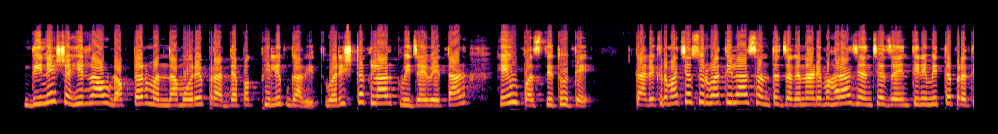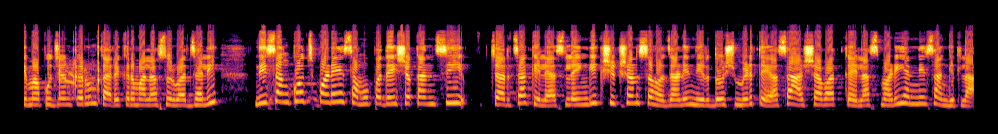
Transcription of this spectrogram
दिनेश अहिरराव डॉक्टर मंदामोरे प्राध्यापक फिलिप गावित वरिष्ठ क्लार्क विजय वेताळ हे उपस्थित होते. कार्यक्रमाच्या सुरुवातीला संत जगनाडे महाराज यांच्या जयंतीनिमित्त प्रतिमा पूजन करून कार्यक्रमाला सुरुवात झाली. निसंकोचपणे समुपदेशकांची चर्चा केल्यास लैंगिक शिक्षण सहज आणि निर्दोष मिळते असा आशावाद कैलास माडी यांनी सांगितला.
